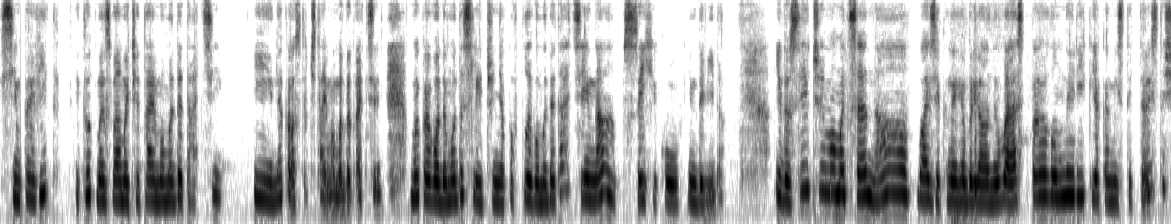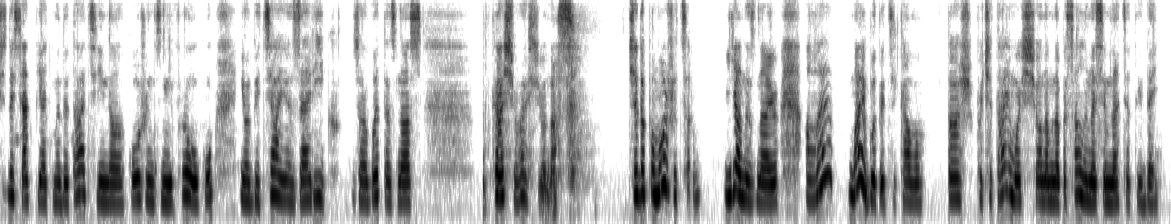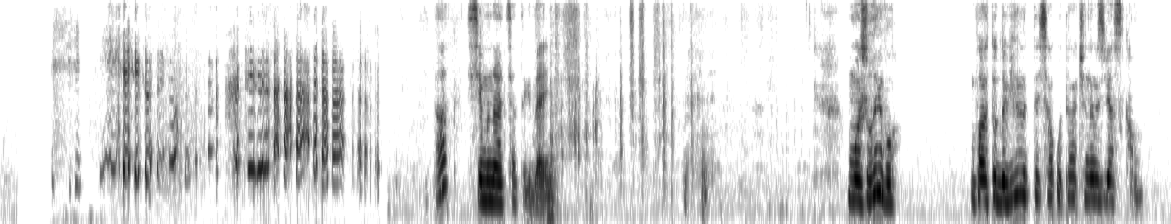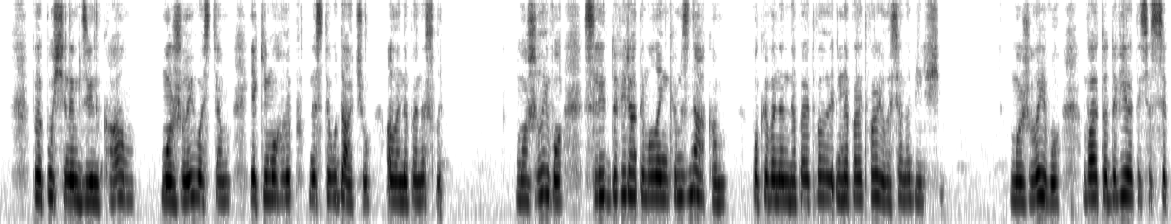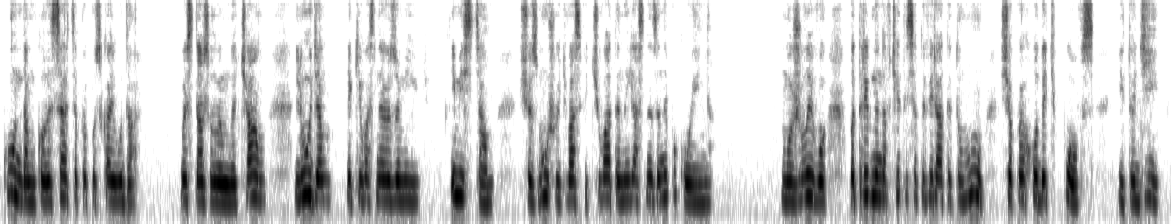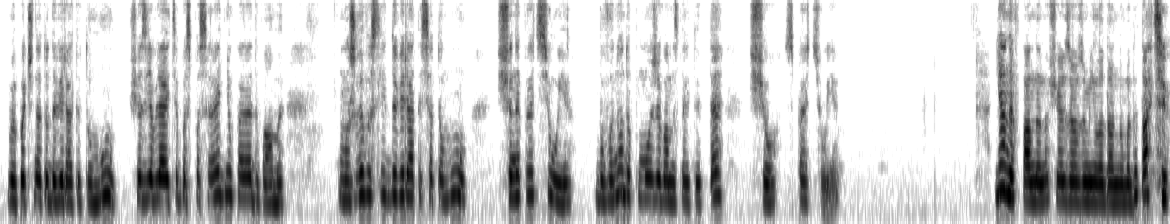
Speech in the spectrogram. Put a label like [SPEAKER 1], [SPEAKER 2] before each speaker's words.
[SPEAKER 1] Всім привіт! І тут ми з вами читаємо медитації. І не просто читаємо медитації. Ми проводимо дослідження по впливу медитації на психіку індивіда. І досліджуємо ми це на базі книги Бріани Вест Переломний рік, яка містить 365 медитацій на кожен з днів року і обіцяє за рік зробити з нас кращу версію нас. Чи допоможе це? Я не знаю, але має бути цікаво. Тож почитаємо, що нам написали на 17-й день. І так, 17-й день. Можливо, варто довіритися утраченим зв'язкам, припущеним дзвінкам, можливостям, які могли б нести удачу, але не принесли. Можливо, слід довіряти маленьким знакам, поки вони не, перетвори... не перетворилися на більші. Можливо, варто довіритися секундам, коли серце пропускає удар, виснажливим ночам, людям, які вас не розуміють, і місцям, що змушують вас відчувати неясне занепокоєння. Можливо, потрібно навчитися довіряти тому, що проходить повз, і тоді ви почнете довіряти тому, що з'являється безпосередньо перед вами. Можливо, слід довірятися тому, що не працює, бо воно допоможе вам знайти те, що спрацює. Я не впевнена, що я зрозуміла дану медитацію,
